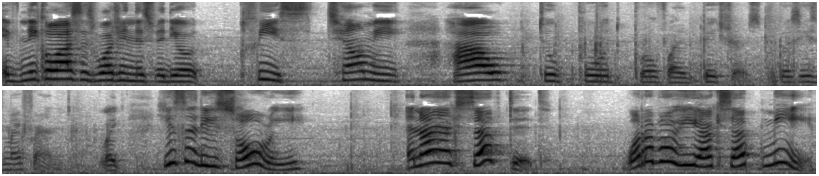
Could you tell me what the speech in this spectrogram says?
if Nicolas is watching this video, please tell me how to put profile pictures because he's my friend. Like he said he's sorry, and I accept it. What about he accept me?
